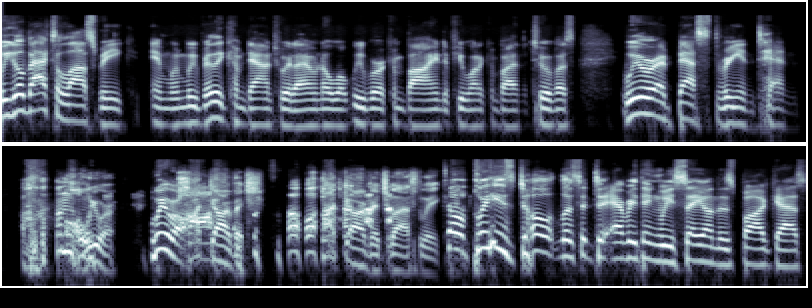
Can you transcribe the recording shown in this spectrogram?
we go back to last week, and when we really come down to it, I don't know what we were combined. If you want to combine the two of us, we were at best three and ten. oh, we were we were hot awful. garbage, hot garbage last week. So please don't listen to everything we say on this podcast.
